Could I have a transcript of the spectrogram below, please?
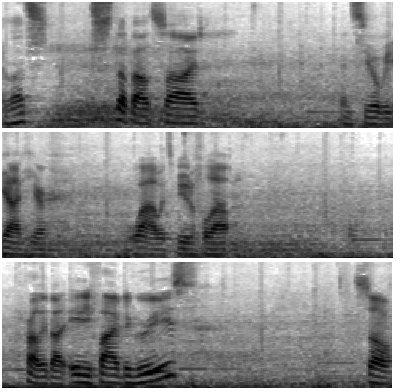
Let's step outside and see what we got here. Wow, it's beautiful out probably about 85 degrees. So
